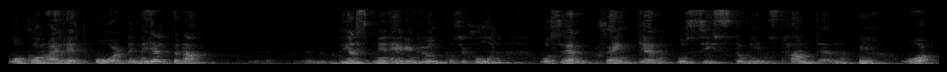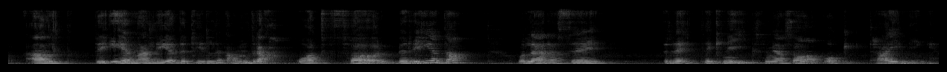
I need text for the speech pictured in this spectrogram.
och komma i rätt ordning med hjälperna. Dels en egen grundposition och sen skänkeln och sist och minst handen. Mm. Och allt det ena leder till det andra. Och att förbereda och lära sig rätt teknik som jag sa och timing.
